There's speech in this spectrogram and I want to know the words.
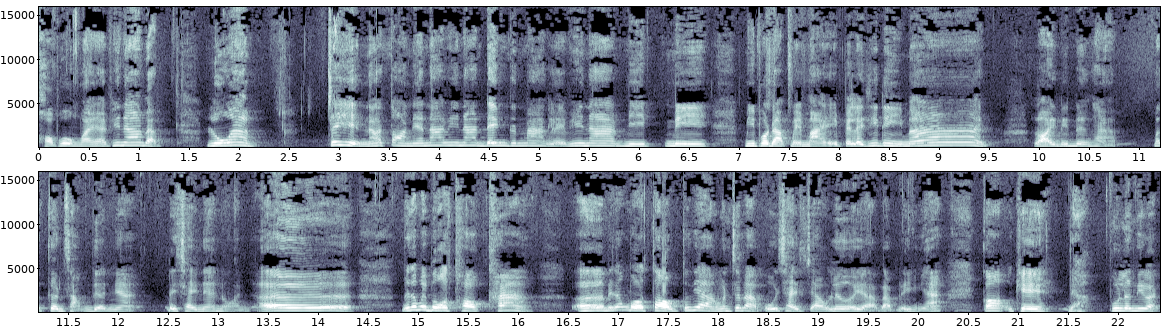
ขอพระองค์ไว้อะพี่นาแบบ รู้ว่าจะเห็นนะตอนนี้หน้าพี่หน้าเด้งขึ้นมากเลย พี่หน้ามีมีมี product ใหม่ ๆ เป็นอะไรที่ดีมากรออีกนิดนึงค่ะ เมื่อเกินสามเดือนเนี่ย ได้ใช้แน่นอน เออ ไม่ต้องไปโบท็อกค่ะ เออ ไม่ต้องโบท็อกทุกอย่างมันจะแบบโอ้ยใช้แจ๋วเลยอะแบบอะไรอย่างเงี้ย ก็โอเค เดี๋ยวพูดเรื่องนี้ก่อน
